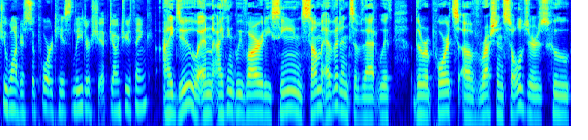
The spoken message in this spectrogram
to want to support his leadership, don't you think? I do, and I think we've already seen some evidence of that with the reports of Russian soldiers who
